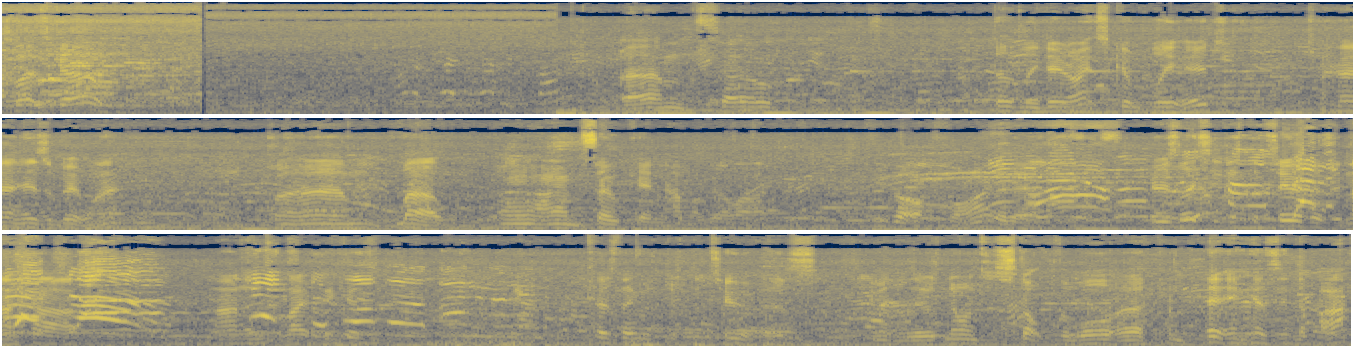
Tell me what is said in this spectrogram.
So let's go. Um, so, Dudley Do Right's completed. My hair is a bit wet. But, um, well, I, I am soaking, I'm not gonna lie. We got off fine with it. It was literally just the two of us in that car and like because because there was just the two of us, there was no one to stop the water from hitting us in the back,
